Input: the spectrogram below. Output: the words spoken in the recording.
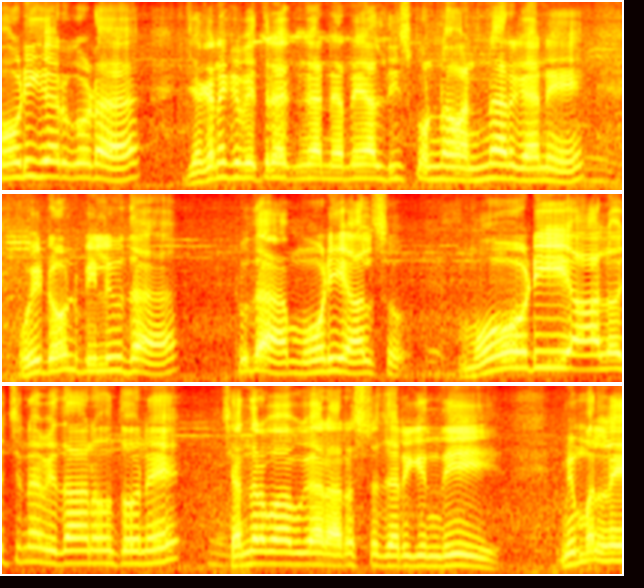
మోడీ గారు కూడా జగన్కి వ్యతిరేకంగా నిర్ణయాలు తీసుకుంటున్నాం అంటున్నారు కానీ we don't believe the to the Modi also Modi ఆలోచన విధానంతోనే చంద్రబాబు గారు అరెస్ట్ జరిగింది. మిమ్మల్ని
